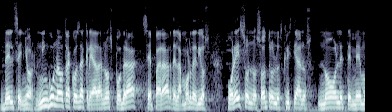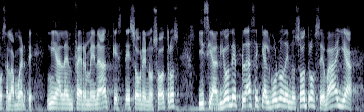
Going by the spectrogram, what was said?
del Señor. Ninguna otra cosa creada nos podrá separar del amor de Dios. Por eso nosotros los cristianos no le tememos a la muerte, ni a la enfermedad que esté sobre nosotros. Y si a Dios le place que alguno de nosotros se vaya.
